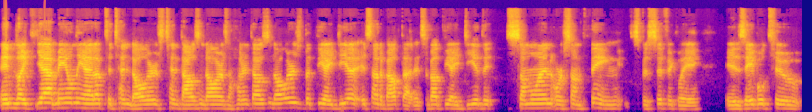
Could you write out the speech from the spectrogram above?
And like, yeah, it may only add up to ten dollars, ten thousand dollars, a hundred thousand dollars, but the idea it's not about that. It's about the idea that someone or something specifically is able to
